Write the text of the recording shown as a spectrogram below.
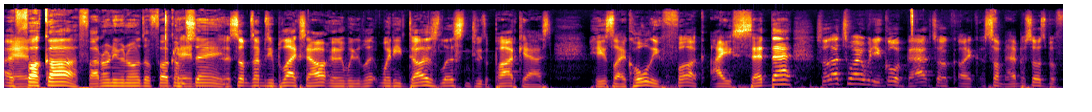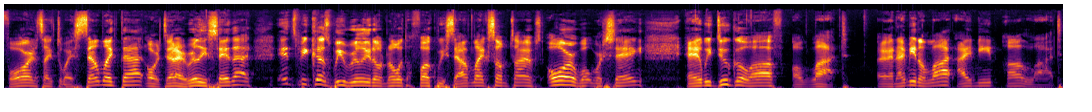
I And- fuck off. I don't even know what the fuck I'm saying. sometimes he blacks out, and when he when he does listen to the podcast, he's like, "Holy fuck, I said that." So that's why when you go back to like some episodes before, and it's like, "Do I sound like that, or did I really say that?" It's because we really don't know what the fuck we sound like sometimes, or what we're saying, and we do go off a lot. And I mean a lot. I mean a lot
